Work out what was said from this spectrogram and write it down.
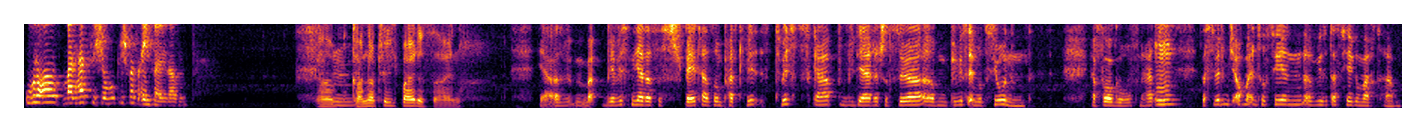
oder man hat sich ja wirklich was einfallen lassen. Äh, Mhm. Kann natürlich beides sein. Ja, also wir wir wissen ja, dass es später so ein paar Twi Twists gab, wie der Regisseur ähm, gewisse Emotionen hervorgerufen hat. Mhm. Das würde mich auch mal interessieren, äh, wie sie das hier gemacht haben.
